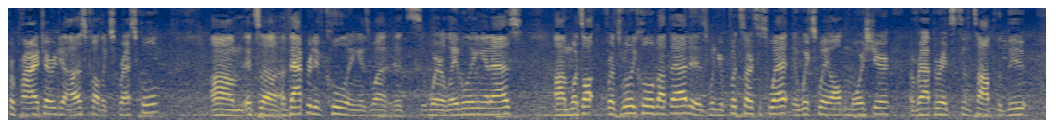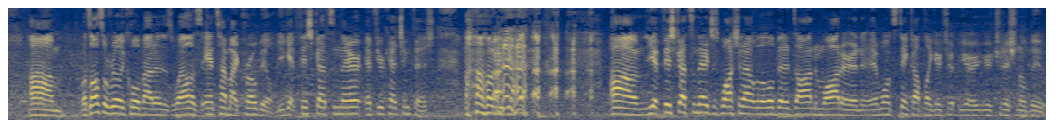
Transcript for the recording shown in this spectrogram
proprietary to us, called Express Cool. Um, it's a evaporative cooling is what it's we're labeling it as. Um, what's all, what's really cool about that is when your foot starts to sweat, it wicks away all the moisture, evaporates to the top of the boot. Um, what's also really cool about it as well is antimicrobial. You get fish guts in there if you're catching fish. Um, you, get, um, you get fish guts in there. Just wash it out with a little bit of Dawn and water, and it won't stink up like your your, your traditional boot.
